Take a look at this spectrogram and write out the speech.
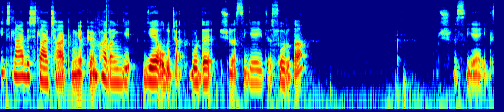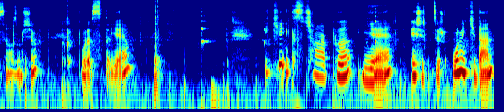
İçler dışlar çarpımı yapıyorum. Pardon y, y olacak. Burada şurası y'ydi soruda. Şurası y, x yazmışım. Burası da y. 2x çarpı y eşittir 12'den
